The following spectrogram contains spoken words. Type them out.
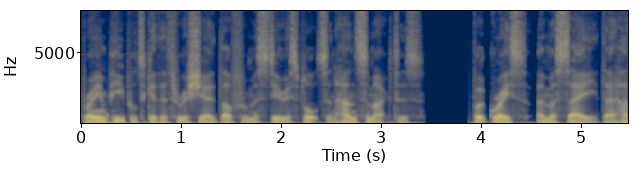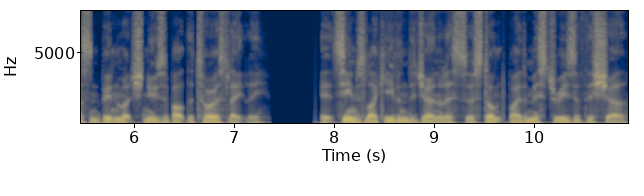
Bringing people together through a shared love for mysterious plots and handsome actors. But Grace, I must say, there hasn't been much news about the tourist lately. It seems like even the journalists are stumped by the mysteries of this show.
